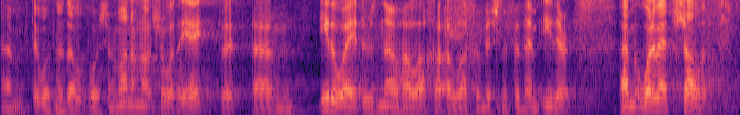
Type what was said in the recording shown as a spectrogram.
Um, there was no double portion of man. I'm not sure what they ate, but um, either way, there's no halacha, lechem mishneh for them either. Um, what about cholent?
